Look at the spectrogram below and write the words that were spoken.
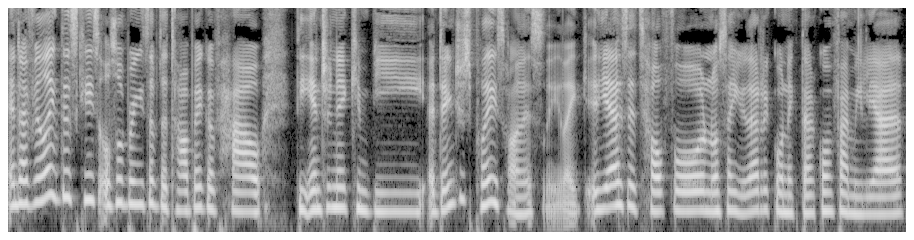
And I feel like this case also brings up the topic of how the internet can be a dangerous place, honestly. Like, yes, it's helpful, nos ayuda a reconectar con familiar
